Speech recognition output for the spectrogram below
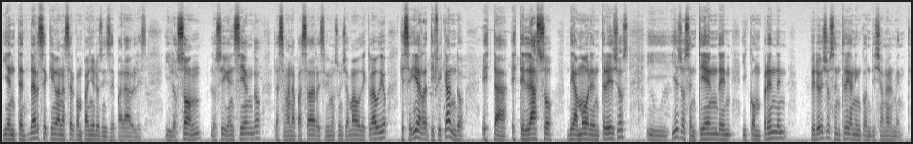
y entenderse que iban a ser compañeros inseparables y lo son, lo siguen siendo. La semana pasada recibimos un llamado de Claudio que seguía ratificando esta, este lazo de amor entre ellos y, ellos entienden y comprenden, pero ellos se entregan incondicionalmente.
